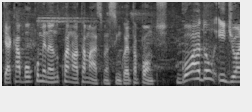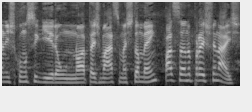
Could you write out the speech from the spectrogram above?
que acabou culminando com a nota máxima, 50 pontos. Gordon e Jones conseguiram notas máximas também, passando para as finais.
